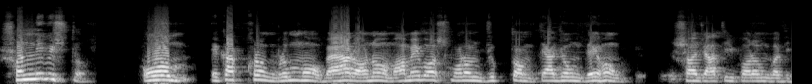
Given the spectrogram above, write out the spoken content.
সন্নিবিষ্ট। ওম। একাক্ষরং ব্রহ্ম, ব্যাহার, অন, মামেব, স্মরণ, যুক্তম, ত্যাজং, দেহং স্বজাতি পরম গতি।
